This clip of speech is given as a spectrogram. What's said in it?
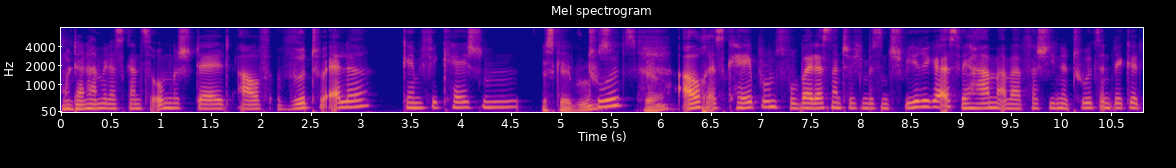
und dann haben wir das Ganze umgestellt auf virtuelle Gamification Escape Rooms. Tools, ja. auch Escape Rooms, wobei das natürlich ein bisschen schwieriger ist. Wir haben aber verschiedene Tools entwickelt,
